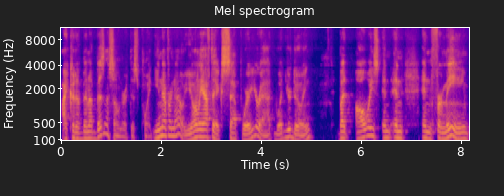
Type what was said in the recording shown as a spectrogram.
I could have been a business owner at this point. You never know. You only have to accept where you're at, what you're doing, but always and and and for me,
